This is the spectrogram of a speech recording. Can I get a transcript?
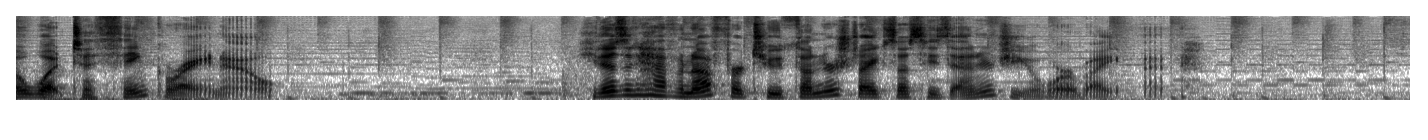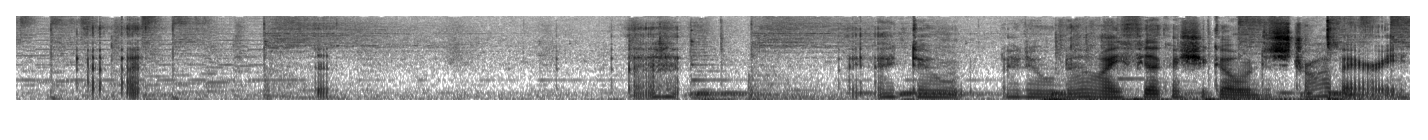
Know what to think right now. He doesn't have enough for two Thunder Strikes unless he's Energy Orb. I, I, I, I, don't, I don't know. I feel like I should go into Strawberry.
